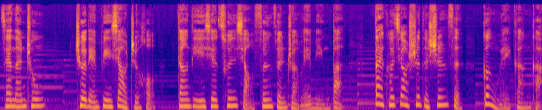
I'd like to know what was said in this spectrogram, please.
在南充撤点并校之后，当地一些村小纷纷转为民办，代课教师的身份更为尴尬。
